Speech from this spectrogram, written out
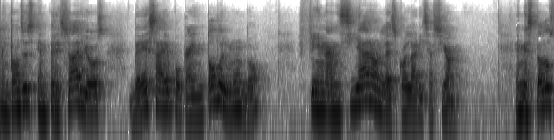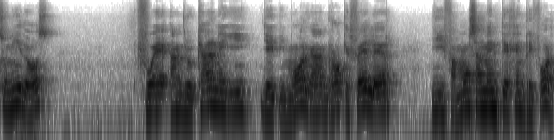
Entonces empresarios de esa época en todo el mundo financiaron la escolarización. En Estados Unidos fue Andrew Carnegie, JP Morgan, Rockefeller, y famosamente Henry Ford.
